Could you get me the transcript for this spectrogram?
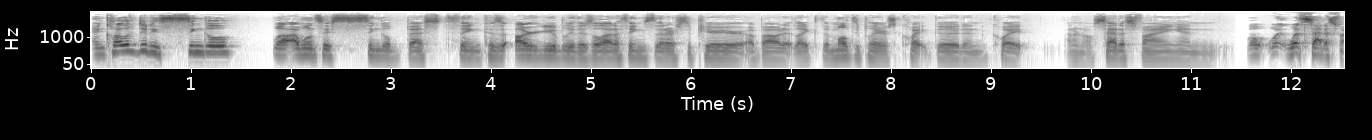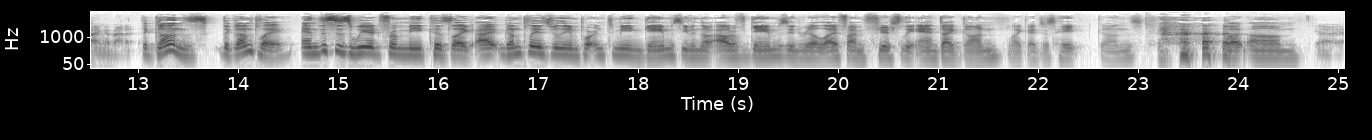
And Call of Duty's single, well, I won't say single best thing because arguably there's a lot of things that are superior about it. Like the multiplayer is quite good and quite, I don't know, satisfying, and Well, what's satisfying about it? the guns, the gunplay. And this is weird from me because like I gunplay is really important to me in games, even though out of games in real life I'm fiercely anti-gun. Like I just hate guns. but um, Yeah, yeah.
